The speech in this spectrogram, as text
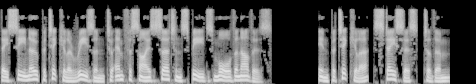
They see no particular reason to emphasize certain speeds more than others. In particular, stasis, to them,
